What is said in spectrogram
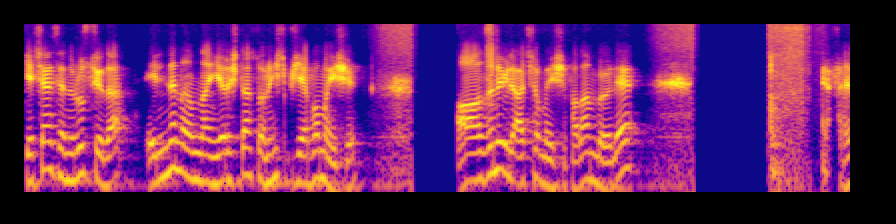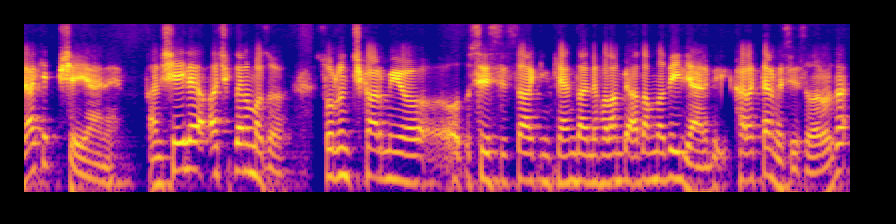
Geçen sene Rusya'da elinden alınan yarıştan sonra hiçbir şey yapamayışı ağzını bile açamayışı falan böyle Ya felaket bir şey yani. Hani şeyle açıklanamaz o. Sorun çıkarmıyor. O sessiz sakin kendi haline falan bir adamla değil yani. Bir karakter meselesi var orada.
